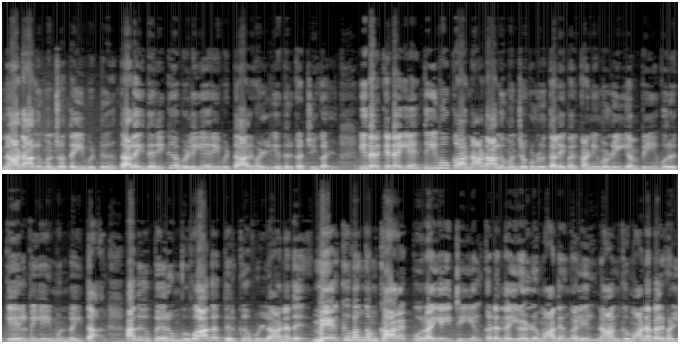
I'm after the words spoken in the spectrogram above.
நாடாளுமன்றத்தை விட்டு தலைதெறிக்க வெளியேறிவிட்டார்கள் எதிர்க்கட்சிகள். இதற்கிடையே திமுக நாடாளுமன்ற குழு தலைவர் கனிமொழி எம்பி ஒரு கேள்வியை முன்வைத்தார். அது பெரும் விவாதத்திற்கு உள்ளானது. மேற்கு வங்கம் காரக்பூர் ஐஐடியில் கடந்த ஏழு மாதங்களில் நான்கு மாணவர்கள்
